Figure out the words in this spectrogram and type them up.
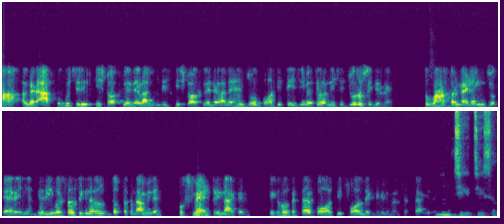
हाँ अगर आपको कुछ रिस्की स्टॉक्स लेने वाले रिस्की स्टॉक्स लेने वाले हैं जो बहुत ही तेज़ी में थे और नीचे जोरों से गिर रहे हैं तो वहाँ पर मैडम जो कह रही हैं कि रिवर्सल सिग्नल जब तक ना मिले उसमें एंट्री ना करें क्योंकि हो सकता है बहुत ही फॉल देखने के लिए मिल सकता है आगे हम्म, जी जी सर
